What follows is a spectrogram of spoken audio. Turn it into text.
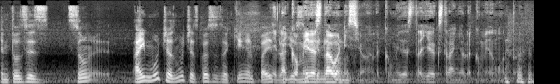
Entonces, son, hay muchas, muchas cosas aquí en el país. Y que la comida está no- buenísima. La comida está, yo extraño la comida un montón.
